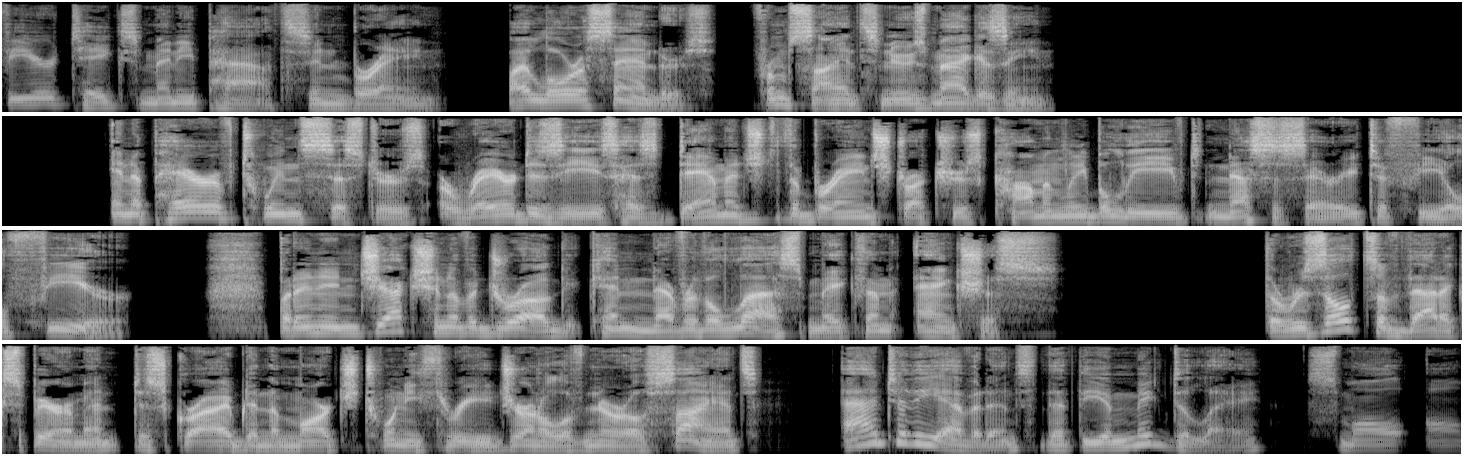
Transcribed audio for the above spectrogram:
Fear Takes Many Paths in Brain by Laura Sanders from Science News Magazine. In a pair of twin sisters, a rare disease has damaged the brain structures commonly believed necessary to feel fear. But an injection of a drug can nevertheless make them anxious. The results of that experiment, described in the March 23 Journal of Neuroscience, add to the evidence that the amygdala, small almond.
